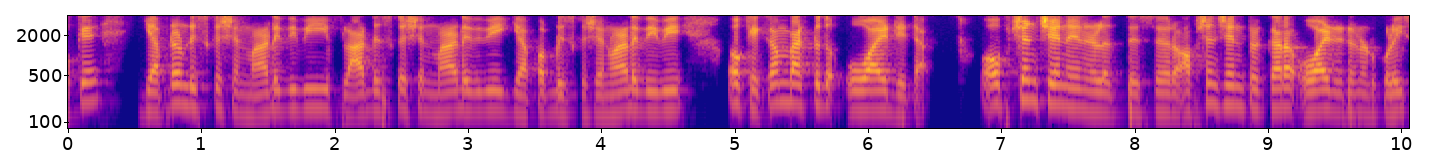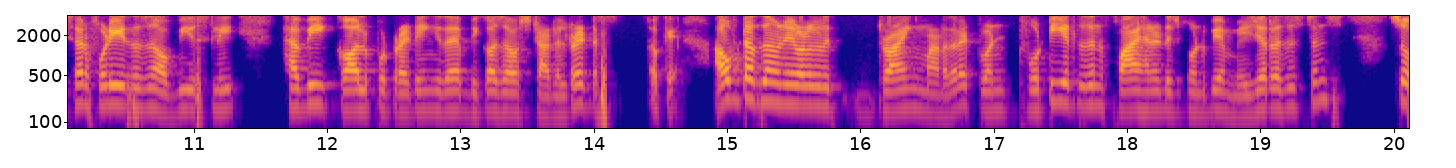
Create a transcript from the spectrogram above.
ಓಕೆ ಗ್ಯಾಪ್ ಡೌನ್ ಡಿಸ್ಕಷನ್ ಮಾಡಿದೀವಿ ಫ್ಲಾಟ್ ಡಿಸ್ಕಷನ್ ಮಾಡಿದೀವಿ ಗ್ಯಾಪ್ ಅಪ್ ಡಿಸ್ಕಷನ್ ಮಾಡಿದೀವಿ. Okay come back to the O I data option chain ಏನ್ ಹೇಳುತ್ತೆ ಸರ್ ಆಪ್ಷನ್ ಚೈನ್ ಪ್ರಕಾರ ಓ ಐ ಡೇಟಾ ನೋಡ್ಕೊಳ್ಳಿ. Sir forty eight thousand obviously heavy call put writing ಇದೆ because of straddle writers okay out of the drawing ಮಾಡಿದ್ರೆ twenty forty eight thousand five hundred is gonna be a major resistance so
